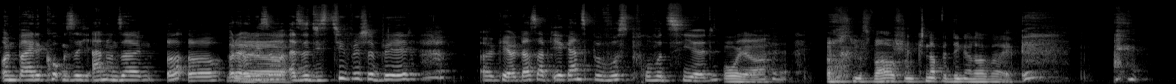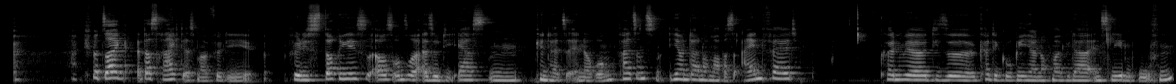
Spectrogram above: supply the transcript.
und beide gucken sich an und sagen, oh oh, oder ja. irgendwie so, also dieses typische Bild. Okay, und das habt ihr ganz bewusst provoziert. Oh ja. Das war auch schon knappe Dinger dabei. Ich ich würde sagen, das reicht erstmal für die, für die Stories aus unserer, also die ersten Kindheitserinnerungen. Falls uns hier und da nochmal was einfällt, können wir diese Kategorie ja nochmal wieder ins Leben rufen.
